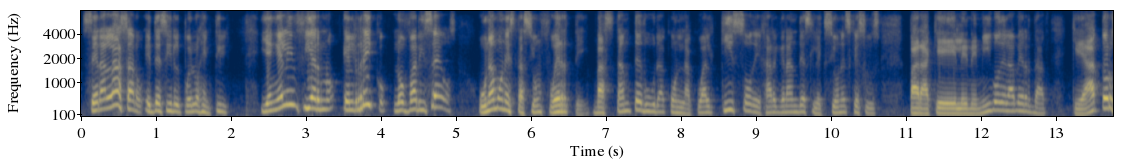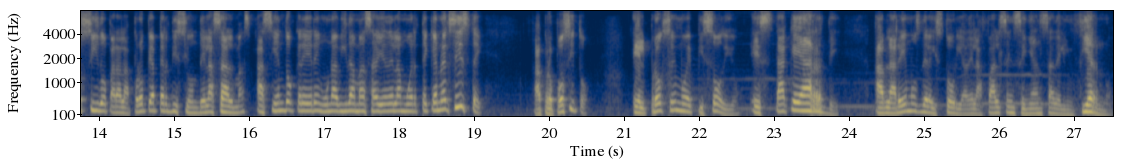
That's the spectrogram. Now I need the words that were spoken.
será Lázaro, es decir, el pueblo gentil. Y en el infierno, el rico, los fariseos. Una amonestación fuerte, bastante dura, con la cual quiso dejar grandes lecciones Jesús para que el enemigo de la verdad, que ha torcido para la propia perdición de las almas, haciendo creer en una vida más allá de la muerte que no existe. A propósito, el próximo episodio está que arde. Hablaremos de la historia de la falsa enseñanza del infierno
